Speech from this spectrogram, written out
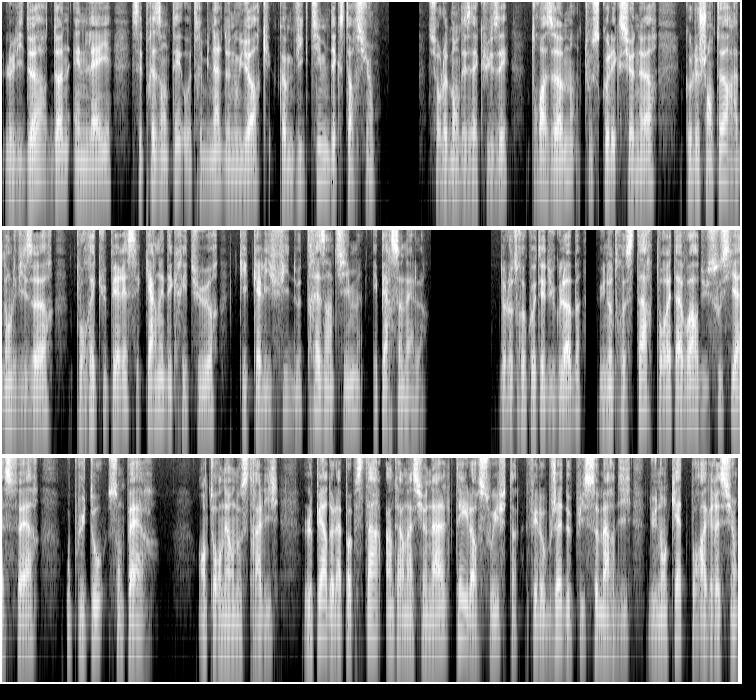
le leader, Don Henley, s'est présenté au tribunal de New York comme victime d'extorsion. Sur le banc des accusés, trois hommes, tous collectionneurs, que le chanteur a dans le viseur pour récupérer ses carnets d'écriture qu'il qualifie de très intimes et personnels. De l'autre côté du globe, une autre star pourrait avoir du souci à se faire, ou plutôt son père. En tournée en Australie, le père de la pop star internationale Taylor Swift fait l'objet depuis ce mardi d'une enquête pour agression.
